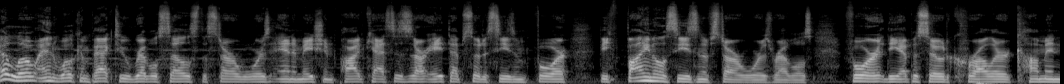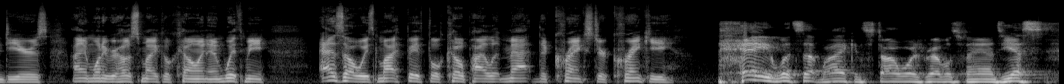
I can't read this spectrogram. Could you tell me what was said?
Hello and welcome back to Rebel Cells, the Star Wars animation podcast. This is our eighth episode of season four, the final season of Star Wars Rebels. For the episode Crawler Commandeers, I am one of your hosts, Michael Cohen, and with me, as always, my faithful co-pilot Matt, the Crankster Cranky. Hey, what's up, Mike and Star Wars Rebels fans? Yes,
